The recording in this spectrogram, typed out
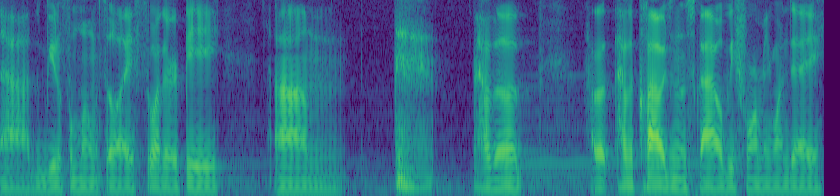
uh, the beautiful moments of life, whether it be um, how the how, how, the clouds in the sky will be forming one day,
